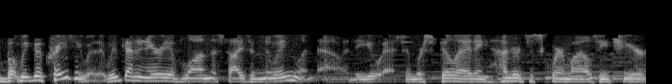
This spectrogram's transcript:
but we go crazy with it. We've got an area of lawn the size of New England now in the U.S., and we're still adding hundreds of square miles each year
